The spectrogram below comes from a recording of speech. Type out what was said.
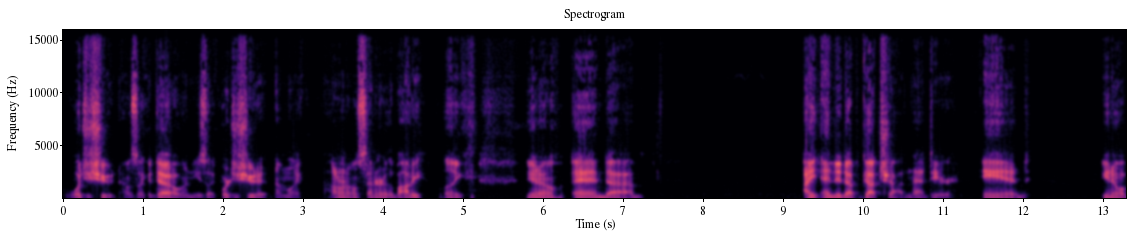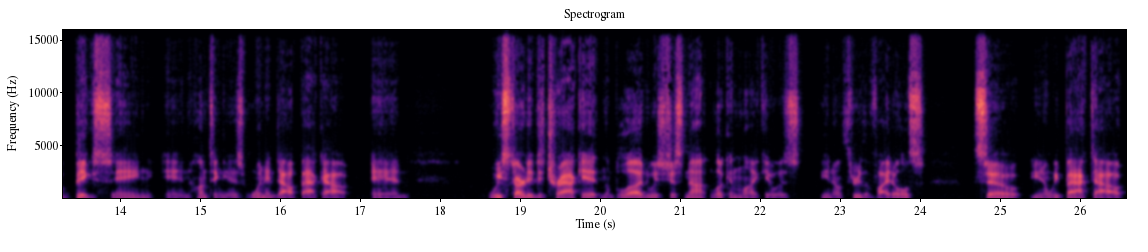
What'd you shoot? I was like, A doe. And he's like, Where'd you shoot it? And I'm like, I don't know, center of the body. Like, you know, and um, I ended up gut shotting that deer. And, you know, a big saying in hunting is when in doubt, back out. And we started to track it and the blood was just not looking like it was you know through the vitals. So you know we backed out.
